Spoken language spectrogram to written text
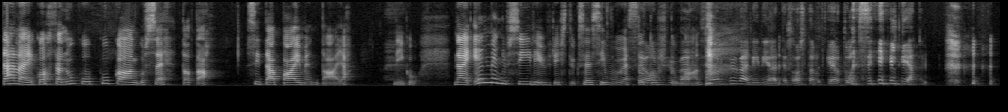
täällä ei kohta nuku kukaan, kun se tota, sitä paimentaa. Ja, niin kuin, näin. En mennyt siiliyhdistyksen sivuille Se on hyvä. tutustumaan. Se on hyvä linja, että et ostanut Kertulle siiliä.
